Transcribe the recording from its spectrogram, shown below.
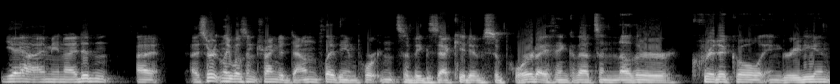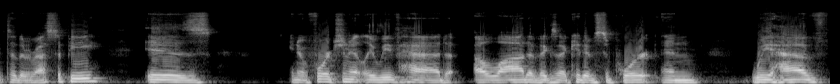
Yeah, I mean, I didn't. I I certainly wasn't trying to downplay the importance of executive support. I think that's another critical ingredient to the recipe. Is you know, fortunately, we've had a lot of executive support, and we have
